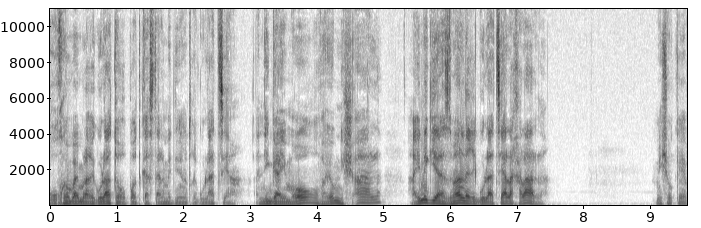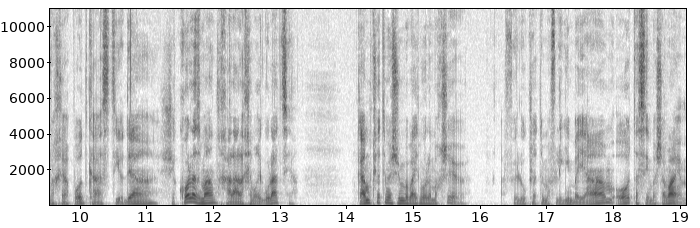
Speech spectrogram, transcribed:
ברוכים הבאים לרגולטור, פודקאסט על מדיניות רגולציה. אני גיא מור, והיום נשאל, האם הגיע הזמן לרגולציה על החלל? מי שעוקב אחרי הפודקאסט יודע שכל הזמן חלה עליכם רגולציה. גם כשאתם יושבים בבית מול המחשב, אפילו כשאתם מפליגים בים או טסים בשמיים.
